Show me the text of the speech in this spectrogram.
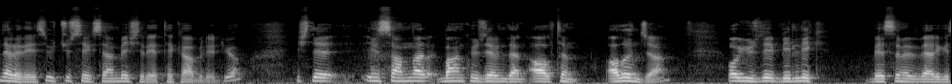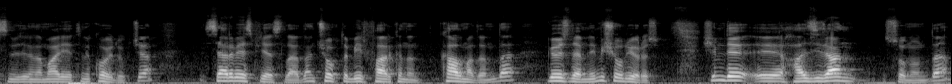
neredeyse 385 liraya tekabül ediyor. İşte insanlar banka üzerinden altın alınca o %1'lik besleme vergisinin üzerine maliyetini koydukça serbest piyasalardan çok da bir farkının kalmadığını da gözlemlemiş oluyoruz. Şimdi e, Haziran sonunda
